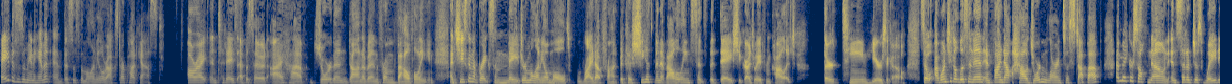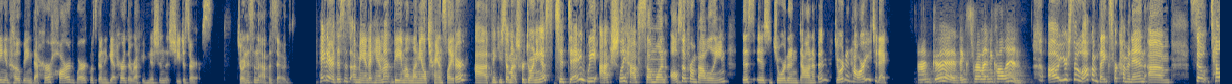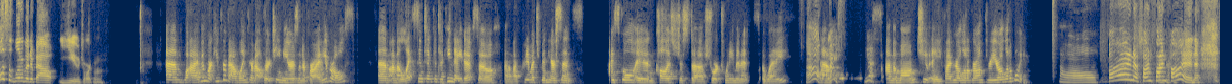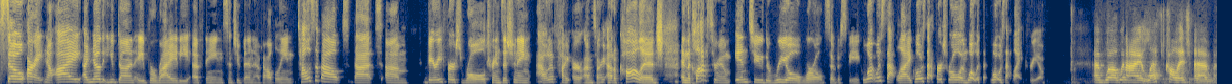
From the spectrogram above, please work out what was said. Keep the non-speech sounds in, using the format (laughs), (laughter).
Hey, this is Amanda Hammett, and this is the Millennial Rockstar Podcast. All right, in today's episode, I have Jordan Donovan from Valvoline, and she's going to break some major millennial molds right up front because she has been at Valvoline since the day she graduated from college. 13 years ago. So I want you to listen in and find out how Jordan learned to step up and make herself known instead of just waiting and hoping that her hard work was going to get her the recognition that she deserves. Join us in the episode. Hey there, this is Amanda Hammett, the Millennial Translator. Uh, thank you so much for joining us. Today, we actually have someone also from Valvoline. This is Jordan Donovan. Jordan, how are you today? I'm good. Thanks for letting me call in. Oh, you're so welcome. Thanks for coming in. Um, so, tell us a little bit about you, Jordan. Um, well, I've been working for Valvoline for about 13 years in a variety of roles. Um, I'm a Lexington, Kentucky native, so um, I've pretty much been here since high school and college, just a short 20 minutes away. Oh, um, nice. Yes, I'm a mom to a five year old little girl and three year old little boy. Oh, fun, fun, fun, (laughs) fun. so, all right. Now, I, I know that you've done a variety of things since you've been at Valvoline. Tell us about that. Um, very first role transitioning out of high or I'm sorry, out of college and the classroom into the real world, so to speak. What was that like? What was that first role and what was that, what was that like for you? Um, well, when I left college, um,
